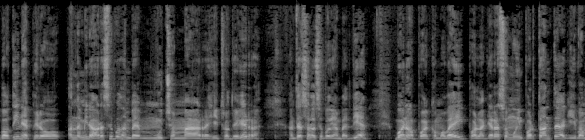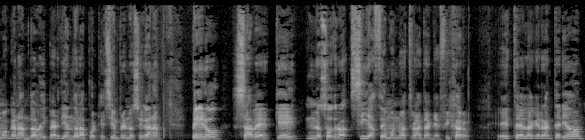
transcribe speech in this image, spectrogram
botines, pero anda, mira, ahora se pueden ver muchos más registros de guerra. Antes solo se podían ver 10. Bueno, pues como veis, pues las guerras son muy importantes. Aquí vamos ganándolas y perdiéndolas porque siempre no se gana. Pero saber que nosotros sí hacemos nuestros ataques. Fijaros, esta es la guerra anterior.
